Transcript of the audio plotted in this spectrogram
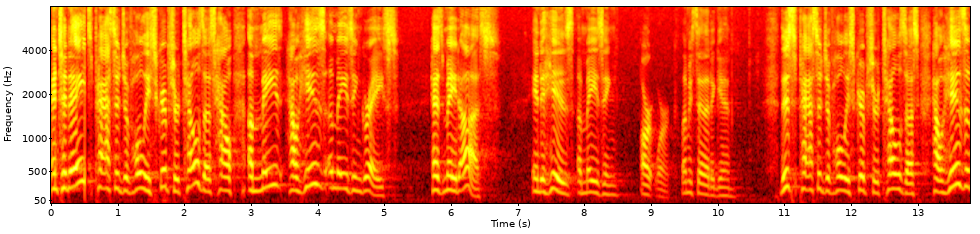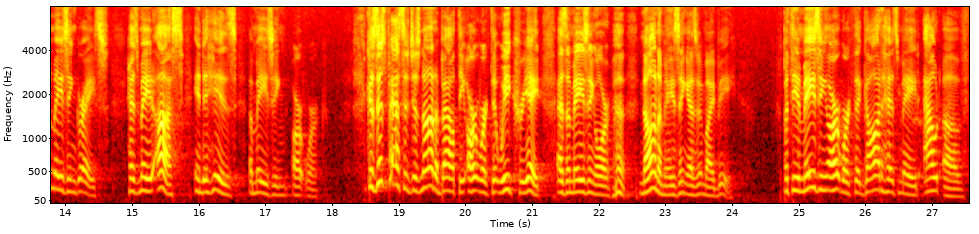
And today's passage of Holy Scripture tells us how, amaz- how His amazing grace has made us into His amazing artwork. Let me say that again. This passage of Holy Scripture tells us how His amazing grace has made us into His amazing artwork. Because this passage is not about the artwork that we create, as amazing or non amazing as it might be, but the amazing artwork that God has made out of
